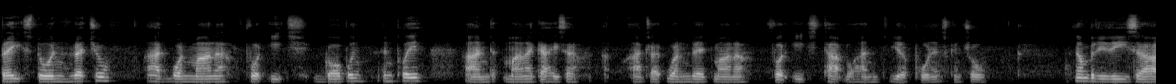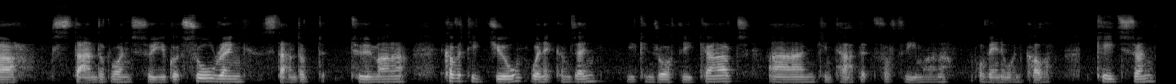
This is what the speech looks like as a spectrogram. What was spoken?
Brightstone Ritual, add one mana for each goblin in play. And Mana Geyser, add one red mana for each tap land your opponents control number of these are standard ones. So you've got Sol Ring, standard 2 mana. Coveted Jewel, when it comes in, you can draw 3 cards and can tap it for 3 mana of any one colour. Caged Sun,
